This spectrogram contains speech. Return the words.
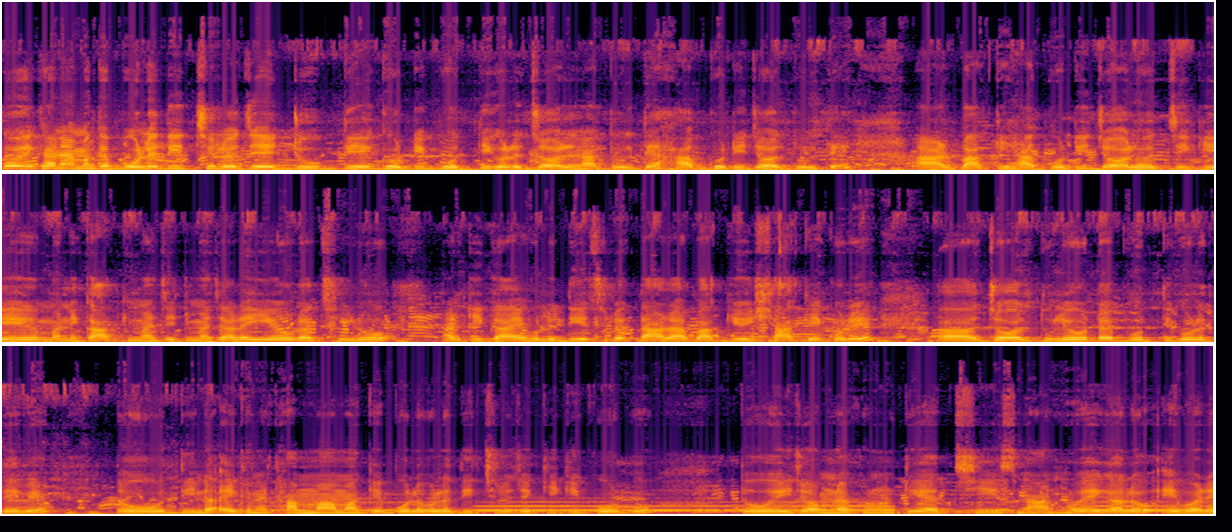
তো এখানে আমাকে বলে দিচ্ছিল যে ডুব দিয়ে ঘটি ভর্তি করে জল না তুলতে, হাফ ঘটি জল তুলতে। আর বাকি হাফ ঘটি জল হচ্ছে গিয়ে মানে কাকিমা, জেঠিমা যারা ইয়েওরা ছিল, আর কি গায়ে হলুদ দিয়েছিল, তারা বাকি ওই শাকে করে জল তুলে ওটায় ভর্তি করে দেবে। তো দিনা, এখানে ঠাম্মা আমাকে বলে বলে দিচ্ছিল যে কি কি করব। তো এই যে আমরা এখন উঠে যাচ্ছি স্নান হয়ে গেল এবারে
